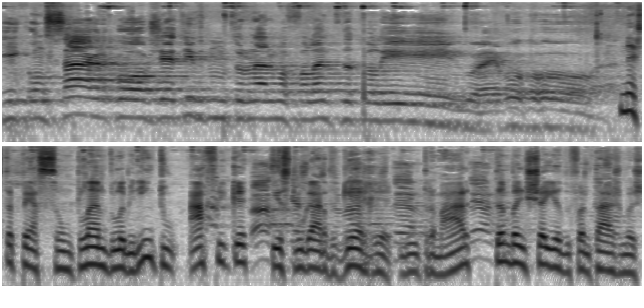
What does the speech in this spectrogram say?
e consagro com o objetivo de me tornar uma falante da tua língua. É boa. Nesta peça, um plano do labirinto, África, esse lugar de guerra no ultramar, também cheia de fantasmas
